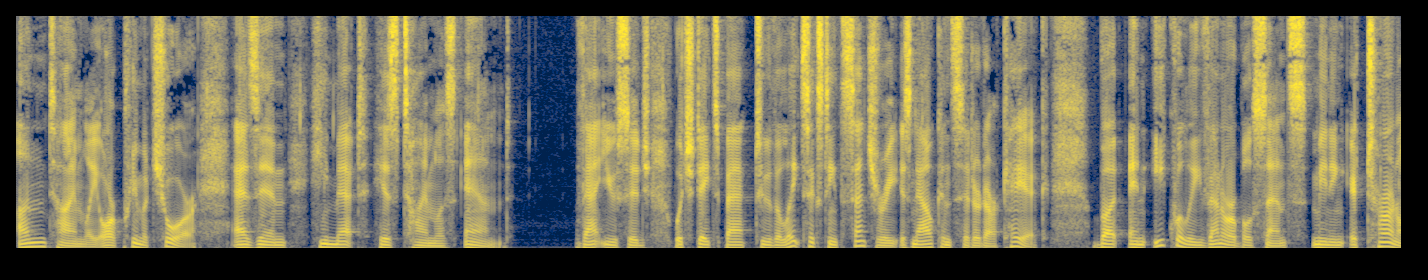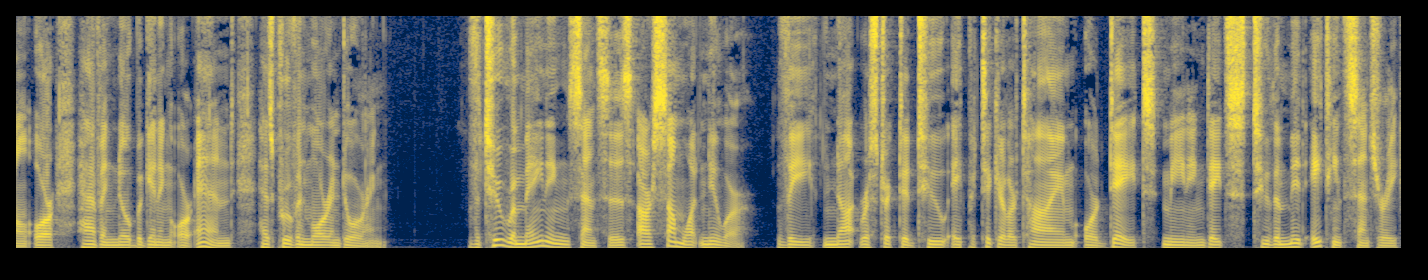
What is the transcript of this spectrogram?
untimely or premature, as in, he met his timeless end. That usage, which dates back to the late 16th century, is now considered archaic, but an equally venerable sense, meaning eternal or having no beginning or end, has proven more enduring. The two remaining senses are somewhat newer the not restricted to a particular time or date meaning dates to the mid 18th century,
